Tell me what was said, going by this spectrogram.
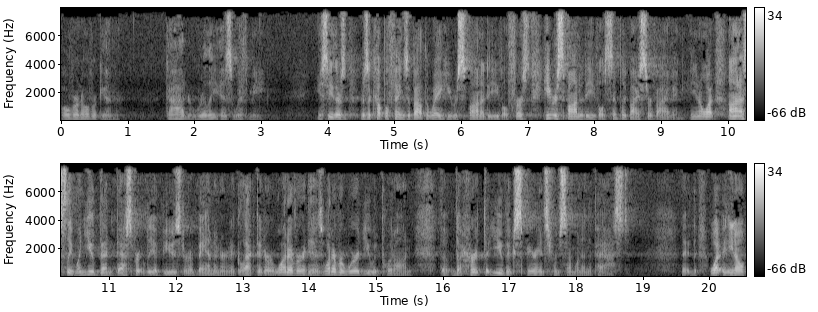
over and over again, God really is with me. You see, there's, there's a couple things about the way he responded to evil. First, he responded to evil simply by surviving. You know what? Honestly, when you've been desperately abused or abandoned or neglected or whatever it is, whatever word you would put on the, the hurt that you've experienced from someone in the past, what, you know,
